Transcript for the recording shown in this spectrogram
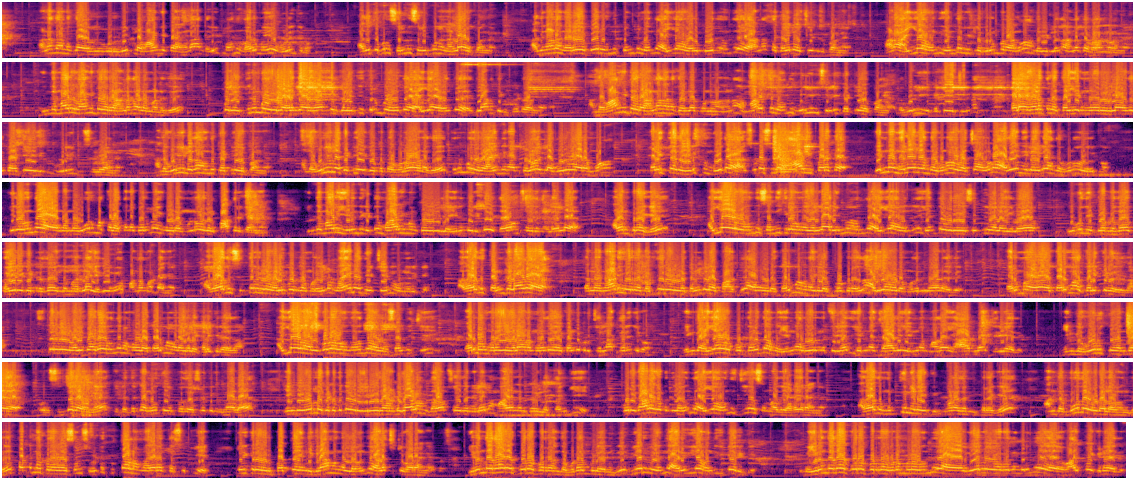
அன்னதானத்தை ஒரு வீட்டுல வாங்கிட்டாங்கன்னா அந்த வீட்டுல வந்து வறுமையே ஒழிஞ்சிடும் அதுக்கப்புறம் செல்வ செழிப்போட நல்லா இருப்பாங்க. அதனால நிறைய பேர் வந்து பெண்கள் வந்து ஐயா வரும்போது வந்து அன்னத்தை கையில வச்சுட்டு இருப்பாங்க. ஆனா ஐயா வந்து எந்த வீட்டுல விரும்புறாங்களோ அந்த வீட்டுல தான் அன்னத்தை வாங்குவாங்க. இந்த மாதிரி வாங்கிட்டு வர அன்னதானமானது ஒரு திரும்ப ஒரு ஐந்தாறு நாட்கள் கழித்து திரும்ப வந்து ஐயா வந்து தியானத்துக்கு போயிடுவாங்க. அந்த வாங்கிட்டு வர அன்னதானத்தை என்ன பண்ணுவாங்கன்னா மரத்துல வந்து உரின்னு சொல்லி கட்டி வைப்பாங்க. அந்த உரி கட்டி வச்சிங்கன்னா பழைய காலத்துல தயிர் மோர் இதெல்லாம் வந்து கட்டி வைக்கிறது உரின்னு சொல்லுவாங்க. அந்த உரியில தான் வந்து கட்டி வைப்பாங்க. அந்த உரியில கட்டி வைக்கப்பட்ட உணவானது திரும்ப ஒரு ஐந்து நாட்களோ இல்ல ஒரு வாரமோ கழித்து அதை எடுக்கும்போது சுட சுட ஆவி பறக்க என்ன நிலையில அந்த உணவு வச்சாங்களோ அதே நிலையில அந்த உணவு இருக்கும். இதை வந்து நம்ம ஊர் மக்கள் அத்தனை பேருமே எங்களோட முன்னோர்கள் பார்த்திருக்காங்க. இந்த மாதிரி இருந்துகிட்டு மாரியம்மன் கோயில்ல இருந்துகிட்டு தவம் செய்த நிலையில அதன் பிறகு ஐயாவை வந்து சந்திக்கிறவங்க எல்லாரையுமே வந்து ஐயா வந்து எந்த ஒரு சித்து வேலைகளோ விபூதி போடுறதோ கயிறு கட்டுறதோ இந்த மாதிரிலாம் எதுவுமே பண்ண மாட்டாங்க. அதாவது சித்தர்களை வழிபடுற முறையில நயன தீட்சைன்னு ஒண்ணு இருக்கு. அதாவது கண்களால தன்னை நாடி வர்ற பக்தர்களோட கண்களை பார்த்து அவங்களோட கர்ம வினைகளை போக்குறது தான் ஐயாவோட முதன்மையான இது. கர்ம கர்மா கழிக்கிறது தான் சித்தர்கள் வழிபாடே வந்து நம்மளோட கர்ம வினைகளை கழிக்கிறது தான் ஐயாவை அது போல அவங்க வந்து அவங்க சந்திச்சு கர்ம முறை இதெல்லாம் நம்ம வந்து கண்டுபிடிச்சிடலாம் தெரிஞ்சிடும் எங்க ஐயாவை பொறுத்தளவுக்கு அவங்க என்ன ஊருன்னு தெரியாது என்ன ஜாதி என்ன மதம் யாருன்னே தெரியாது. எங்க ஊருக்கு வந்த ஒரு சித்தர் அவங்க கிட்டத்தட்ட நூத்தி முப்பது வருஷத்துக்கு மேல எங்க ஊர்ல கிட்டத்தட்ட ஒரு இருபது ஆண்டு காலம் தவம் செய்த நிலையில மாரியம்மன் கோயில தங்கி ஒரு காலகட்டத்தில் வந்து ஐயா வந்து ஜீவசமாதி அடைகிறாங்க அதாவது முக்தி நிலைக்கு போனதன் பிறகு அந்த பூத உடலை வந்து பட்டண பிரவேசம் சொல்லிட்டு குத்தாலம் நகரத்தை சுற்றி இருக்கிற ஒரு பத்து ஐந்து கிராமங்கள்ல வந்து அழைச்சிட்டு வராங்க. இறந்ததாக கூறப்படுற அந்த உடம்புல இருந்து வியர்வை வந்து அருவியா வந்துகிட்டே இருக்கு. இப்ப இறந்ததா கூறப்படுற உடம்புல வந்து வியர்வை வர்றதுங்கிறது வாய்ப்பே கிடையாது.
